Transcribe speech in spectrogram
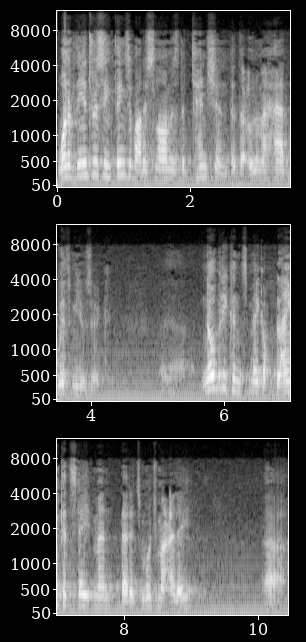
One of the interesting things about Islam is the tension that the ulama had with music. Nobody can make a blanket statement that it's mujma alayh. Uh,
